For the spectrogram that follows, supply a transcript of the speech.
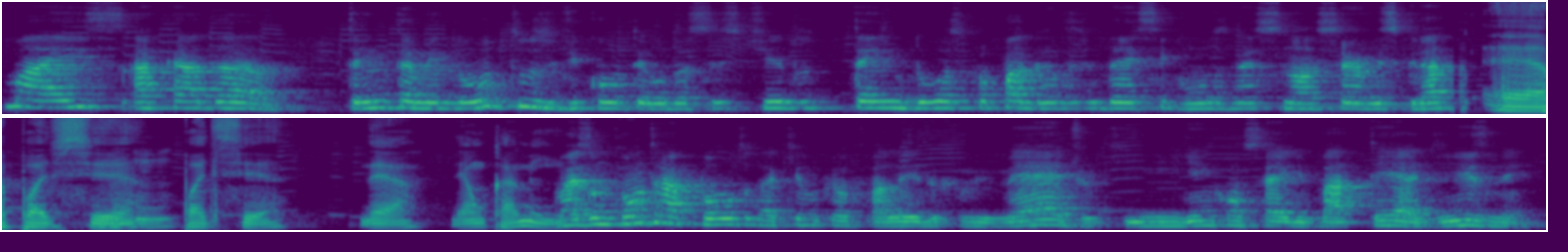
Mas a cada 30 minutos de conteúdo assistido tem duas propagandas de 10 segundos nesse nosso serviço gratuito. É, pode ser, Uhum. pode ser. É, é um caminho. Mas um contraponto daquilo que eu falei do filme médio, que ninguém consegue bater a Disney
